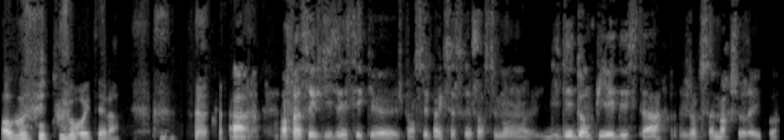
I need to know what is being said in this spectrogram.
Oh, bah, j'ai toujours été là. Ah, enfin, ce que je disais, c'est que je pensais pas que ça serait forcément l'idée d'empiler des stars, genre ça marcherait, quoi.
